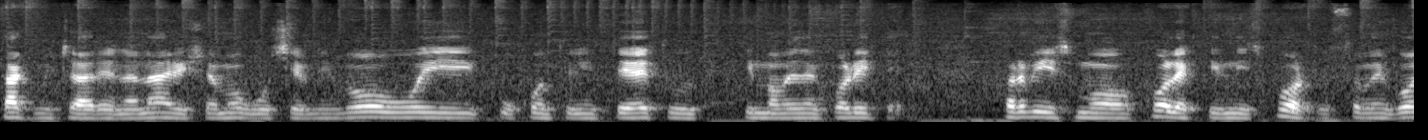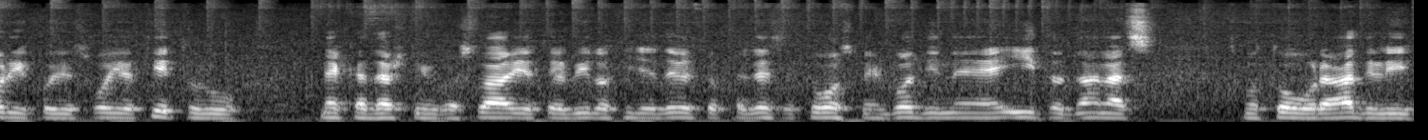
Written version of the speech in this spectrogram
takmičare na najvišem mogućem nivou i u kontinuitetu imamo jedan kvalitet. Prvi smo kolektivni sport u Crnoj Gori koji je osvojio titulu nekadašnje Jugoslavije, to je bilo 1958. godine i do danas smo to uradili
